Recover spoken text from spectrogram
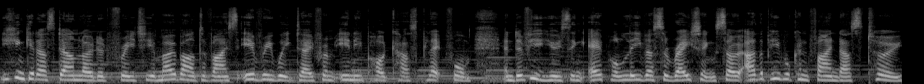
You can get us downloaded free to your mobile device every weekday from any podcast platform. And if you're using Apple, leave us a rating so other people can find us too.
